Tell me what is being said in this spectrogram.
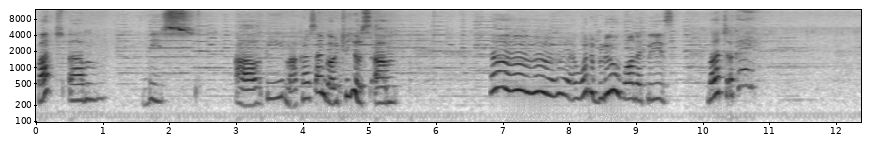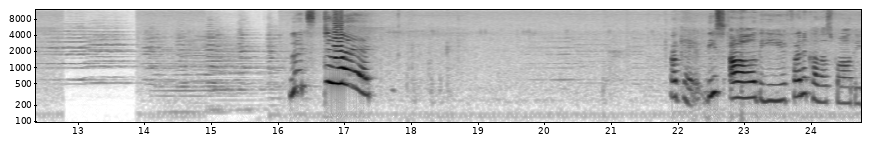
But, um, these are the markers I'm going to use. Um, I want a blue one at least. But, okay. Let's do it! Okay, these are the final colors for the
